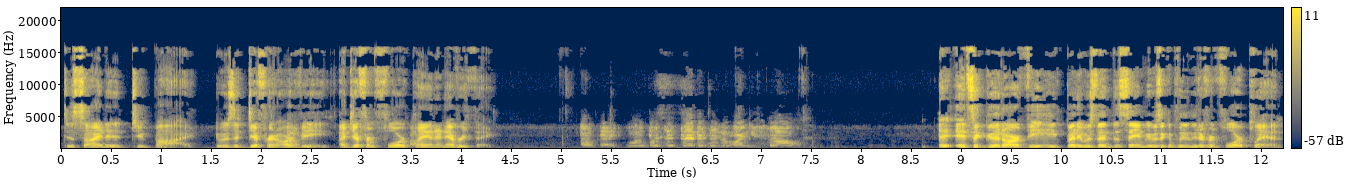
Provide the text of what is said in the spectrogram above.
decided to buy. It was a different RV, a different floor plan and everything. Okay. Well, was it better than the one you saw? it- it's a good RV, but it was then the same. It was a completely different floor plan,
